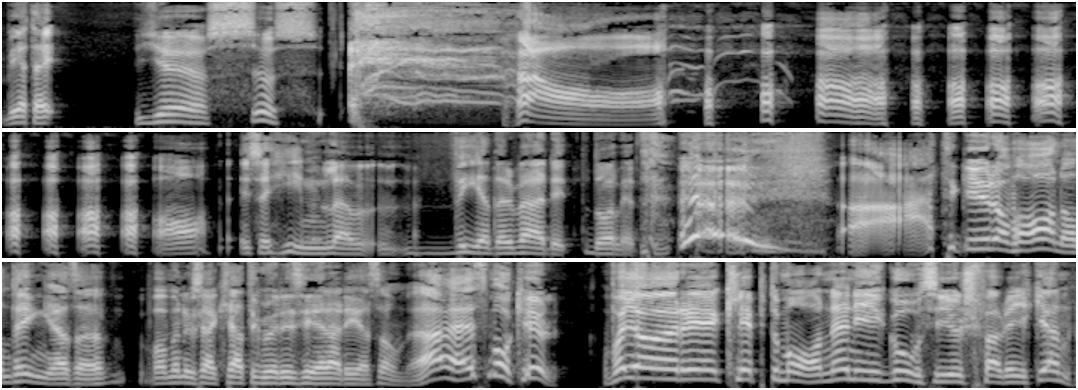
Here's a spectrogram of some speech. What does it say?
Vet ej. Jösses. Ja. Det är så himla vedervärdigt dåligt. Ah, jag tycker ju de har någonting alltså, vad man nu ska kategorisera det som. Ja, det är småkul. Vad gör eh, kleptomanen i gosedjursfabriken?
